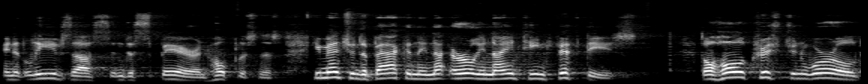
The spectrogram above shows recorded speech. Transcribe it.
and it leaves us in despair and hopelessness. He mentioned that back in the early 1950s, the whole Christian world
